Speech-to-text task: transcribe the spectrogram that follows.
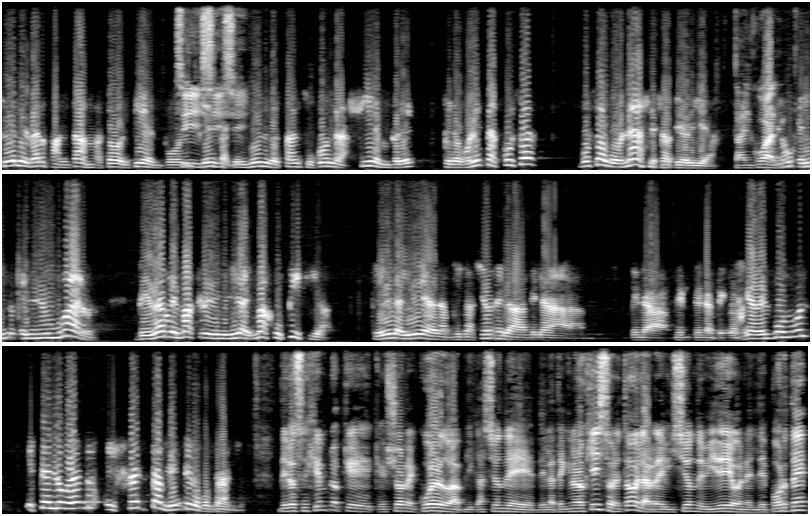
suele ver fantasmas todo el tiempo Sí, y piensa sí, que sí. el mundo está en su contra siempre, pero con estas cosas vos abonás esa teoría. Tal cual. ¿no? En, en lugar de darle más credibilidad y más justicia, que es la idea de la aplicación de la, de la, de la, de- de la tecnología del fútbol, están logrando exactamente lo contrario. de los ejemplos que, que yo recuerdo de aplicación de, de la tecnología y sobre todo de la revisión de video en el deporte,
